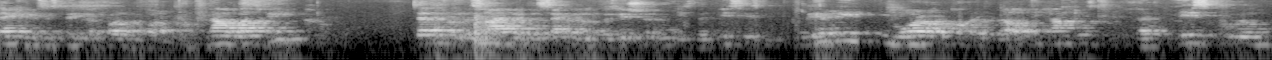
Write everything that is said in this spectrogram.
Thank you, Mr. Speaker, for the floor. Now, what we said from the side of the second opposition is that this is clearly immoral toward developing countries, that this will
